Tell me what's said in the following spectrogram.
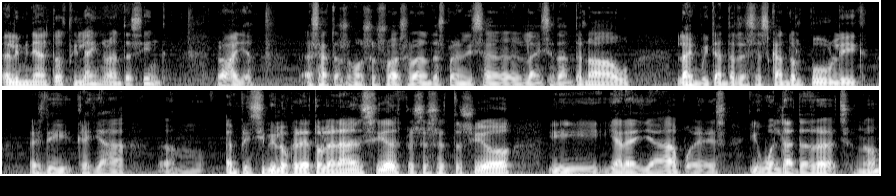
eliminar tot fins l'any 95. Però vaja, els actes homosexuals se van despenalitzar l'any 79, l'any 80 és l'escàndol públic, és dir, que ja en principi el que era tolerància, després acceptació i, i ara ja pues, igualtat de drets, no?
